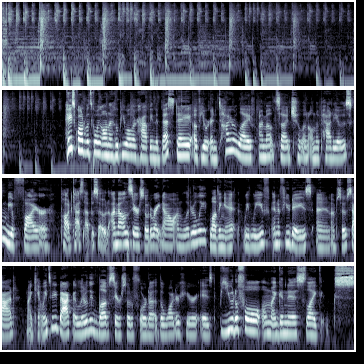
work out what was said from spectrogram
Hey squad, what's going on? I hope you all are having the best day of your entire life. I'm outside chilling on the patio. This is gonna be a fire podcast episode. I'm out in Sarasota right now. I'm literally loving it. We leave in a few days and I'm so sad I can't wait to be back. I literally love Sarasota, Florida. The water here is beautiful. Oh my goodness, like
